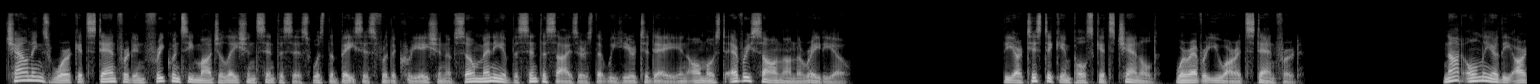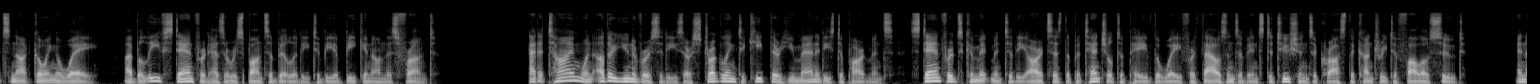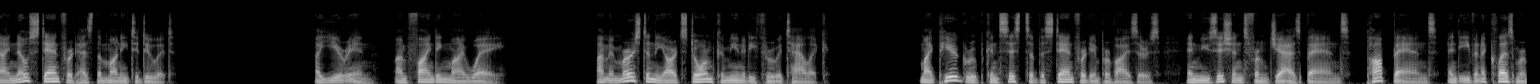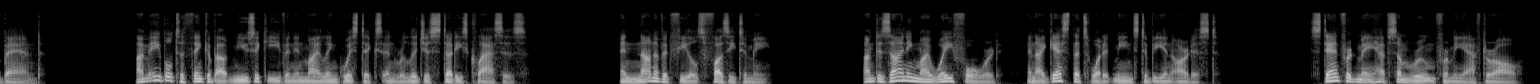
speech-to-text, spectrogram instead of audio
Chowning's work at Stanford in frequency modulation synthesis was the basis for the creation of so many of the synthesizers that we hear today in almost every song on the radio. The artistic impulse gets channeled wherever you are at Stanford. Not only are the arts not going away, I believe Stanford has a responsibility to be a beacon on this front. At a time when other universities are struggling to keep their humanities departments, Stanford's commitment to the arts has the potential to pave the way for thousands of institutions across the country to follow suit. And I know Stanford has the money to do it. A year in, I'm finding my way. I'm immersed in the arts dorm community through Italic. My peer group consists of the Stanford improvisers and musicians from jazz bands, pop bands, and even a klezmer band. I'm able to think about music even in my linguistics and religious studies classes. And none of it feels fuzzy to me. I'm designing my way forward, and I guess that's what it means to be an artist. Stanford may have some room for me after all.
